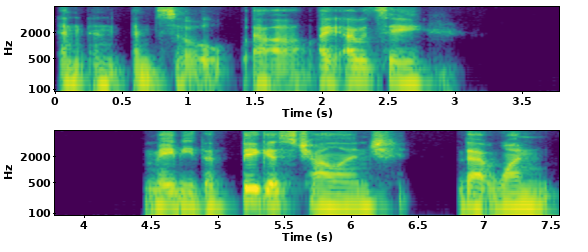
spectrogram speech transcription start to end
and and and so uh, I I would say maybe the biggest challenge that one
